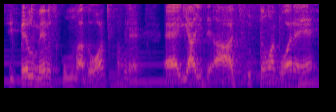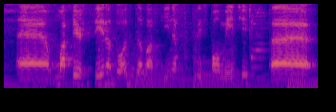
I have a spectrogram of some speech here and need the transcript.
se pelo menos com uma dose, né? É, e a, a, discussão agora é, é, uma terceira dose da vacina, principalmente é,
